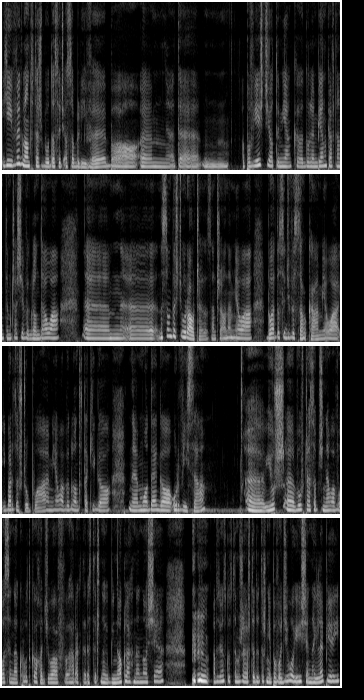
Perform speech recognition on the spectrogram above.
Jej wygląd też był dosyć osobliwy, bo te mm, opowieści o tym, jak Dulębianka w tamtym czasie wyglądała, e, no są dość urocze. To znaczy, ona miała, była dosyć wysoka, miała i bardzo szczupła, miała wygląd takiego e, młodego urwisa. E, już e, wówczas obcinała włosy na krótko, chodziła w charakterystycznych binoklach na nosie, a w związku z tym, że wtedy też nie powodziło jej się najlepiej,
